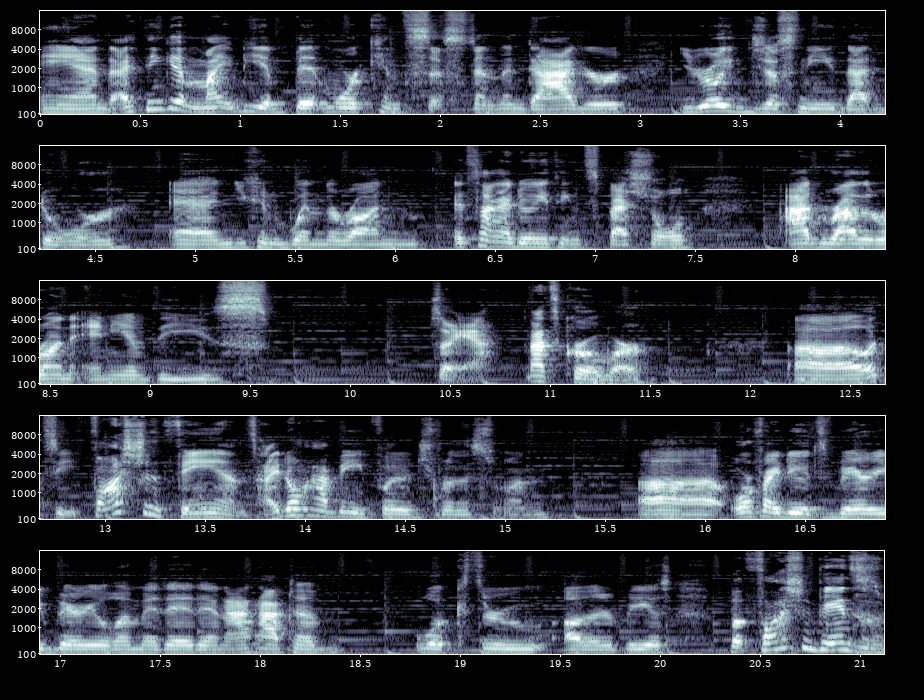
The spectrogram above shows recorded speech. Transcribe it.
and I think it might be a bit more consistent than Dagger. You really just need that door, and you can win the run. It's not gonna do anything special. I'd rather run any of these. So yeah, that's Crowbar. Uh, let's see, Flashing Fans. I don't have any footage for this one. Uh, or if I do, it's very, very limited, and I'd have to look through other videos. But Flashing Fans is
